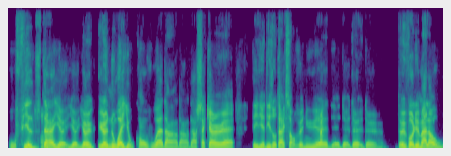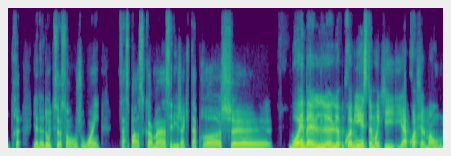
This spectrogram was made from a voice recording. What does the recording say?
au fil du mhm. temps, il y, a, un, noyau qu'on voit dans, chacun. Euh, il y a des auteurs qui sont revenus euh, d'un volume à l'autre. Il y en a d'autres qui se sont joints. Ça se passe comment? C'est les gens qui t'approchent? Oui, ben le, premier, c'était moi qui approchais le monde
